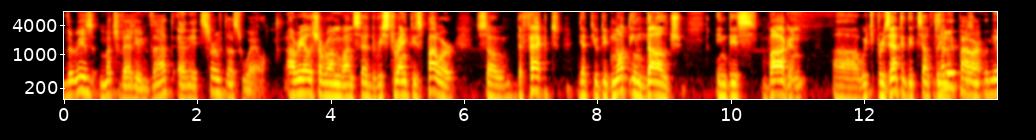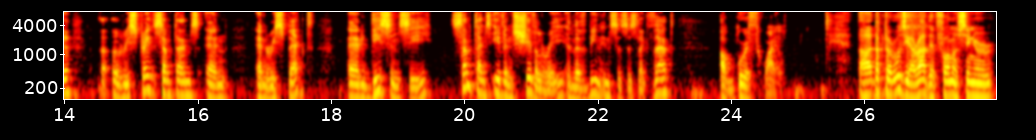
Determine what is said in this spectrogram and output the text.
There is much value in that, and it served us well. Ariel Sharon once said, restraint is power. So the fact that you did not indulge in this bargain, uh, which presented itself it's to you. power. I mean, uh, restraint sometimes and, and respect and decency, sometimes even chivalry, and there have been instances like that, are worthwhile. Uh, Dr. Uzi Arad, a former senior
